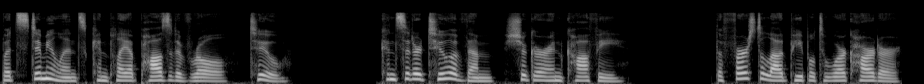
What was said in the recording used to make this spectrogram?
But stimulants can play a positive role, too. Consider two of them sugar and coffee. The first allowed people to work harder,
